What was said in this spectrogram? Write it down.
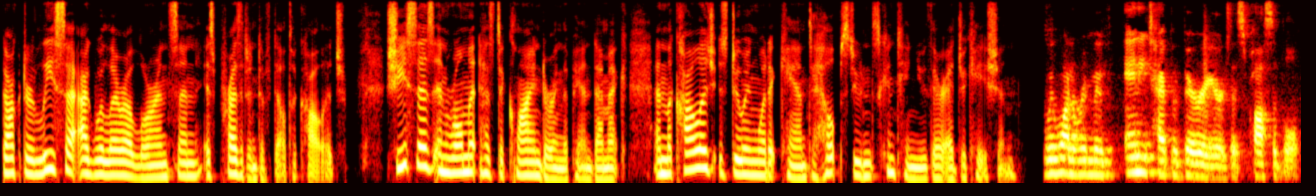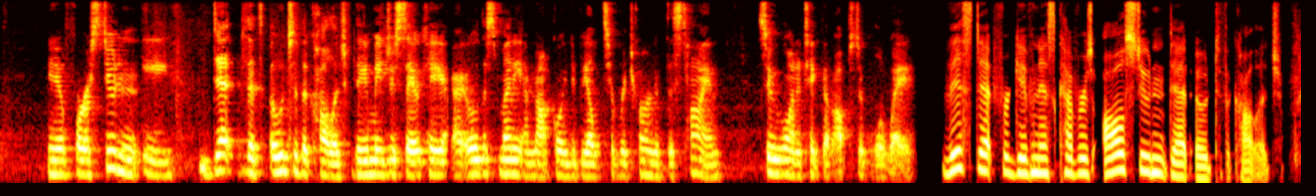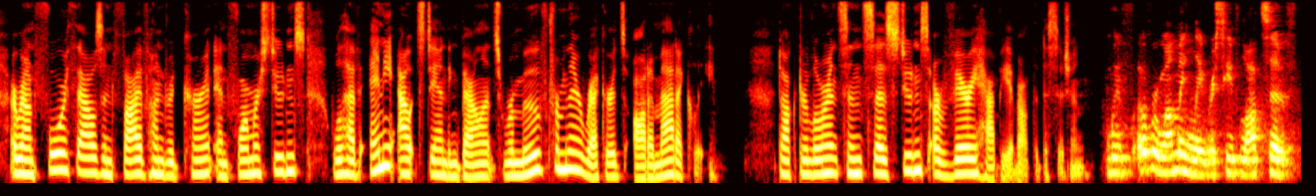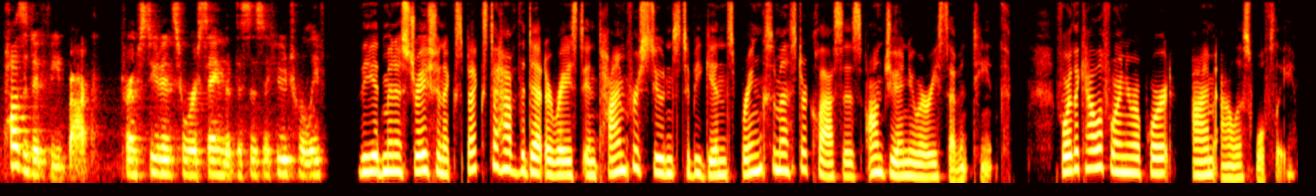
Dr. Lisa Aguilera Lawrenson is president of Delta College. She says enrollment has declined during the pandemic, and the college is doing what it can to help students continue their education. We want to remove any type of barriers that's possible you know, for a student, a debt that's owed to the college, they may just say, okay, I owe this money, I'm not going to be able to return at this time. So we want to take that obstacle away. This debt forgiveness covers all student debt owed to the college. Around 4,500 current and former students will have any outstanding balance removed from their records automatically. Dr. Lawrenson says students are very happy about the decision. We've overwhelmingly received lots of positive feedback from students who are saying that this is a huge relief the administration expects to have the debt erased in time for students to begin spring semester classes on January 17th. For the California Report, I'm Alice Woelfle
